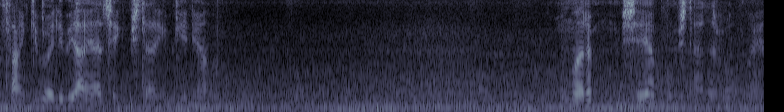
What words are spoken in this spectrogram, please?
sanki böyle bir ayar çekmişler gibi geliyor ama. Umarım bir şey yapmamışlardır Volvo'ya.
